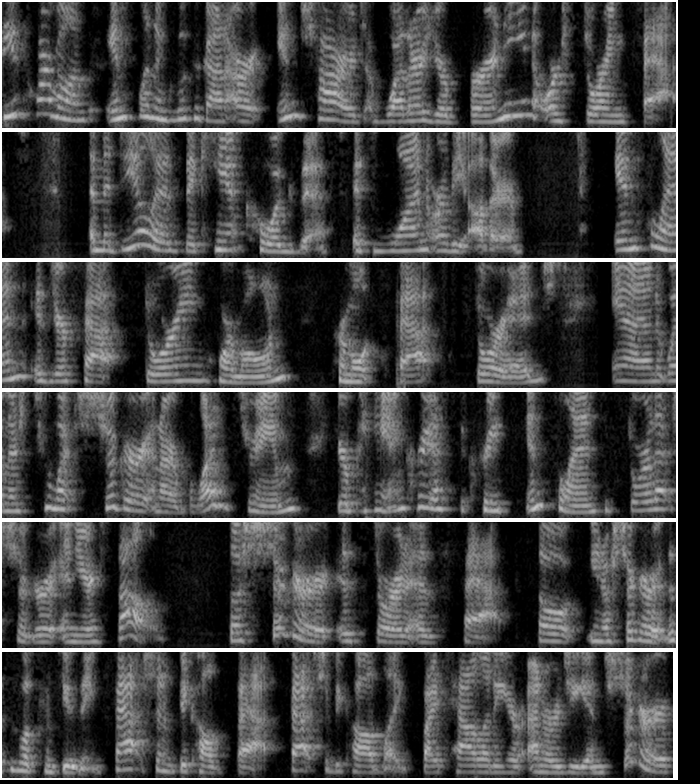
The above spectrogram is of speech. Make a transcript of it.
these hormones, insulin and glucagon, are in charge of whether you're burning or storing fat. And the deal is they can't coexist. It's one or the other. Insulin is your fat storing hormone, promotes fat storage. And when there's too much sugar in our bloodstream, your pancreas secretes insulin to store that sugar in your cells. So sugar is stored as fat. So, you know, sugar, this is what's confusing. Fat shouldn't be called fat. Fat should be called like vitality or energy, and sugar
